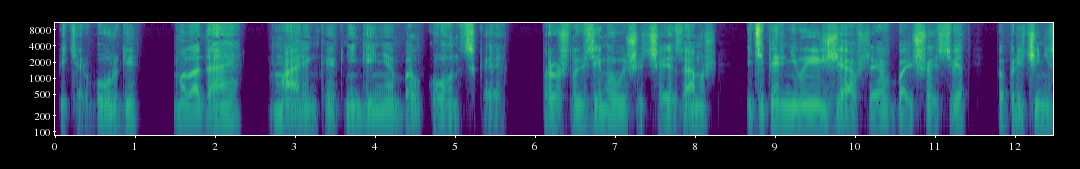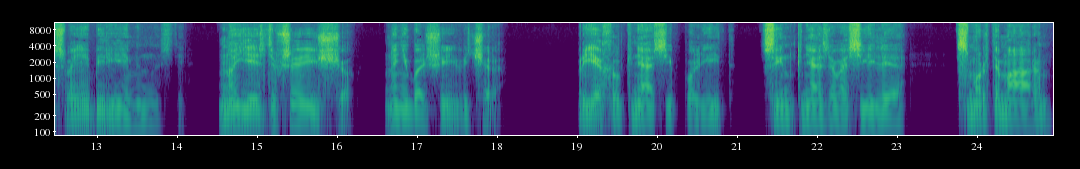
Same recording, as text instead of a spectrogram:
в Петербурге, молодая, маленькая княгиня Балконская, прошлую зиму вышедшая замуж и теперь не выезжавшая в большой свет по причине своей беременности, но ездившая еще на небольшие вечера. Приехал князь Ипполит, сын князя Василия, с Мортемаром,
